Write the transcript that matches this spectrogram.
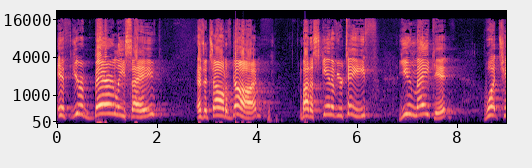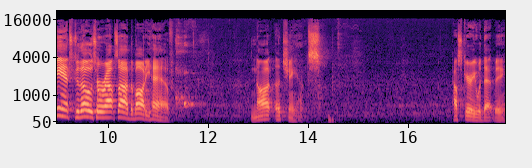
if you're barely saved as a child of God by the skin of your teeth, you make it. What chance do those who are outside the body have? Not a chance. How scary would that be?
